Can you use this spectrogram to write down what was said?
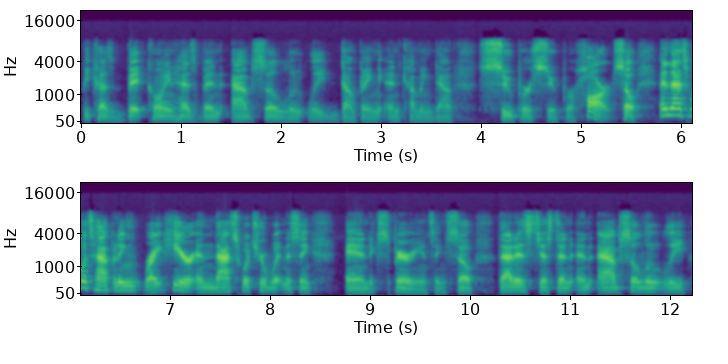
because Bitcoin has been absolutely dumping and coming down super, super hard. So, and that's what's happening right here, and that's what you're witnessing and experiencing. So that is just an, an absolutely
